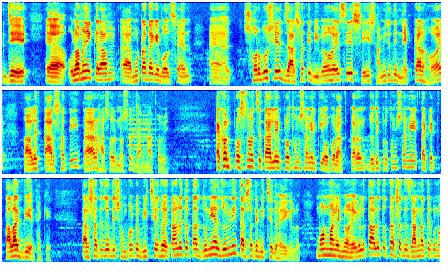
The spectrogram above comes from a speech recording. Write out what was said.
যে ওলামাই কেরাম মোটা দাগে বলছেন সর্বশেষ যার সাথে বিবাহ হয়েছে, সেই স্বামী যদি নেককার হয়, তাহলে তার সাথেই তার হাসর নসর জান্নাত হবে। এখন প্রশ্ন হচ্ছে, তাহলে প্রথম স্বামীর কি অপরাধ? কারণ যদি প্রথম স্বামী তাকে তালাক দিয়ে থাকে, তার সাথে যদি সম্পর্ক বিচ্ছেদ হয়, তাহলে তো তার দুনিয়ার জমিনেই তার সাথে বিচ্ছেদ হয়ে গেল, মন মালিন্য হয়ে গেল, তাহলে তো তার সাথে জান্নাতের কোনো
